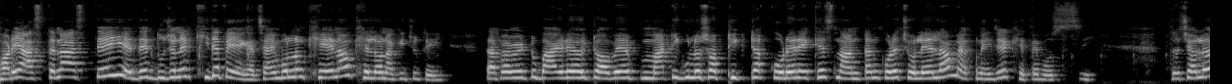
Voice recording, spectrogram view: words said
ঘরে আসতে না আসতেই এদের দুজনের খিদে পেয়ে গেছে। আমি বললাম খেয়ে নাও খেলো না কিছুতেই। তারপর আমি একটু বাইরে ওই টবের মাটিগুলো সব ঠিকঠাক করে রেখে স্নান টান করে চলে এলাম। এখন এই যে খেতে বসছি। তো চলো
